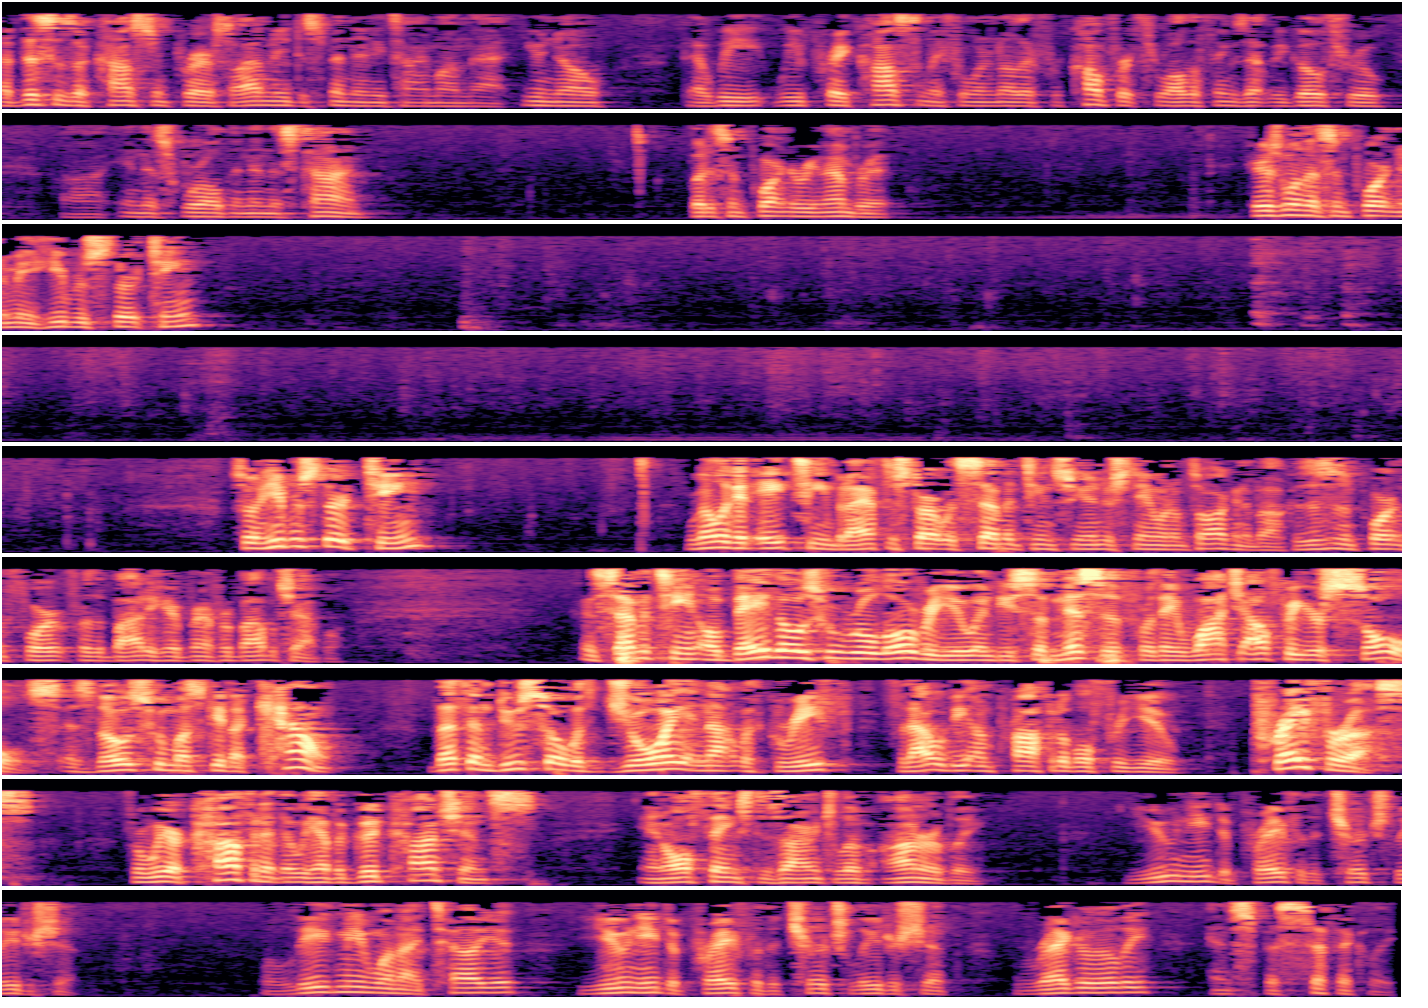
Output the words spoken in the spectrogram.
that this is a constant prayer, so I don't need to spend any time on that. You know that we, we pray constantly for one another for comfort through all the things that we go through uh, in this world and in this time. But it's important to remember it. Here's one that's important to me Hebrews 13. So in Hebrews 13, we're going to look at 18, but I have to start with 17 so you understand what I'm talking about, because this is important for, for the body here at Branford Bible Chapel. In 17, obey those who rule over you and be submissive, for they watch out for your souls as those who must give account. Let them do so with joy and not with grief, for that would be unprofitable for you. Pray for us, for we are confident that we have a good conscience in all things desiring to live honorably. You need to pray for the church leadership. Believe me when I tell you, you need to pray for the church leadership regularly and specifically.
